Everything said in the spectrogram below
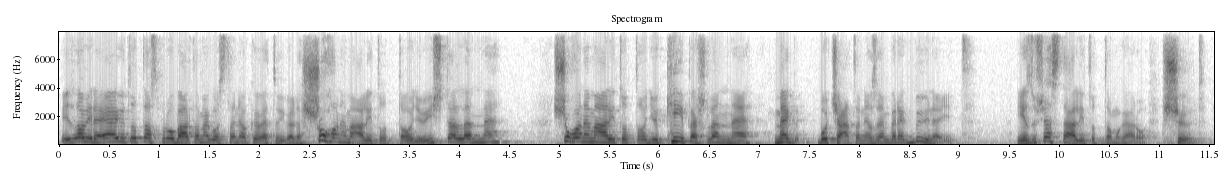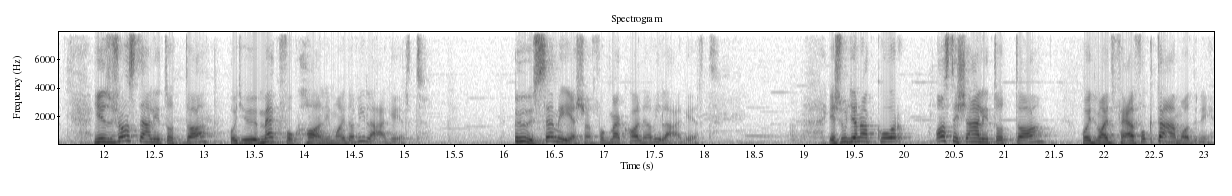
És amire eljutott, azt próbálta megosztani a követőivel, de soha nem állította, hogy ő Isten lenne, soha nem állította, hogy ő képes lenne megbocsátani az emberek bűneit. Jézus ezt állította magáról. Sőt, Jézus azt állította, hogy ő meg fog halni majd a világért. Ő személyesen fog meghalni a világért. És ugyanakkor azt is állította, hogy majd fel fog támadni.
